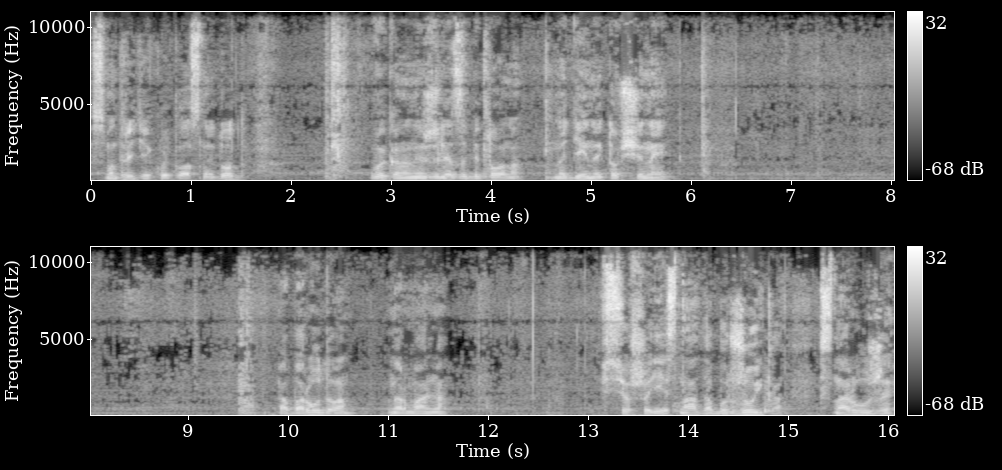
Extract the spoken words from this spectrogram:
Смотрите, який класний дот. Виконаний з железобетону, надійної товщини. Оборудован нормально. Все, что есть надо. Буржуйка снаружи.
